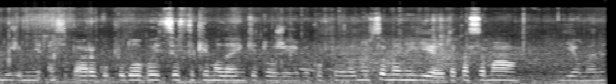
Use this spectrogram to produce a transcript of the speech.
Дуже мені аспарагу подобається. Ось таке маленьке теж я би купила. Ну, це в мене є, така сама є в мене.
